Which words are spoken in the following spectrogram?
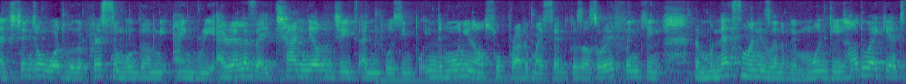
exchanging words with the person who got me angry, I realized I channeled it and it was important. In the morning, I was so proud of myself because I was already thinking the next morning is going to be Monday. How do I get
